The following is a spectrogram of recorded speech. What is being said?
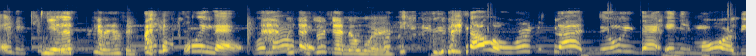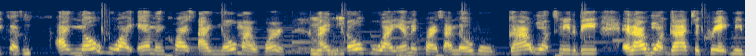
baby, please. Yeah, that's not gonna happen. we're not doing that. We're not. We're not doing that no more. no, we're not doing that anymore because I know who I am in Christ. I know my worth. Mm-hmm. I know who I am in Christ. I know who God wants me to be. And I want God to create me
